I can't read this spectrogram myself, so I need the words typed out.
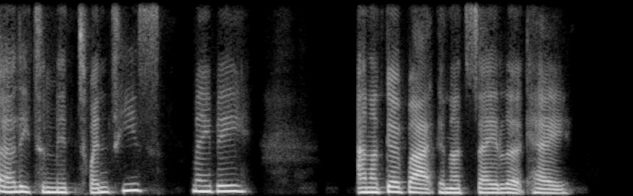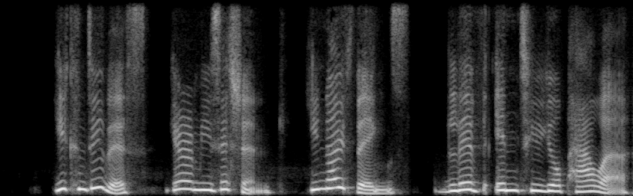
early to mid 20s maybe and I'd go back and I'd say, look, hey, you can do this. You're a musician. You know things. Live into your power.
